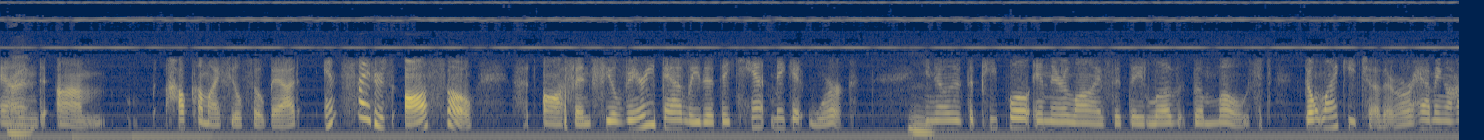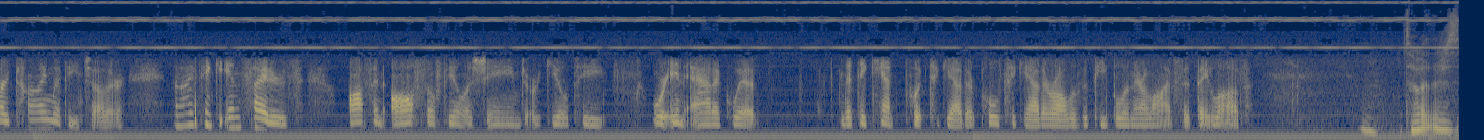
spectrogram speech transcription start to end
and right. um, how come I feel so bad. Insiders also often feel very badly that they can't make it work. Mm. You know, that the people in their lives that they love the most don't like each other or are having a hard time with each other. And I think insiders often also feel ashamed or guilty or inadequate that they can't put together, pull together all of the people in their lives that they love. So there's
